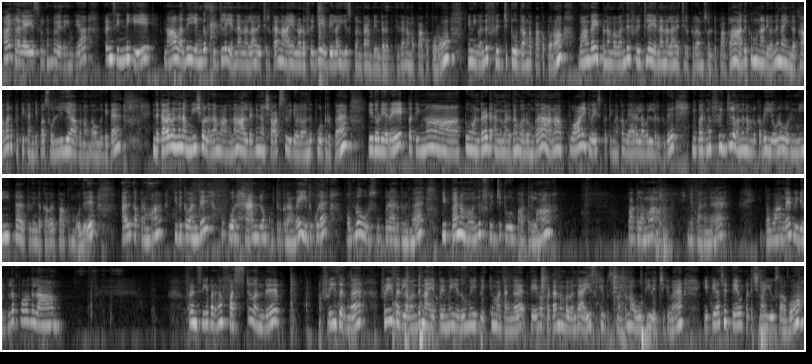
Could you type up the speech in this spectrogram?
Hi hello guys welcome to வேதகி முடியா friends இன்றைக்கி நான் வந்து எங்கள் ஃப்ரிட்ஜில் என்னென்னலாம் வச்சுருக்கேன் நான் என்னோடய ஃப்ரிட்ஜை எப்படிலாம் யூஸ் பண்ணுறேன் அப்படின்றத பற்றி தான் நம்ம பார்க்க போகிறோம் இன்றைக்கி வந்து ஃப்ரிட்ஜ் டூர் தாங்க பார்க்க போகிறோம் வாங்க இப்போ நம்ம வந்து ஃப்ரிட்ஜில் என்னென்னலாம் வச்சுருக்கிறோன்னு சொல்லிட்டு பார்க்கலாம். அதுக்கு முன்னாடி வந்து நான் இந்த கவரை பற்றி கண்டிப்பாக சொல்லியே ஆகணுங்க உங்ககிட்ட. இந்த கவர் வந்து நான் மீஷோவில் தான் வாங்கினேன். ஆல்ரெடி நான் ஷார்ட்ஸ் வீடியோவில் வந்து போட்டிருப்பேன். இதோடைய ரேட் பார்த்திங்கன்னா டூ ஹண்ட்ரட் அந்த மாதிரி தான் வருங்க. ஆனால் குவாலிட்டி வைஸ் பார்த்திங்கனாக்கா வேறு லெவலில் இருக்குது. இங்கே பாருங்கள் ஃப்ரிட்ஜில் வந்து நம்மளுக்கு அப்படியே எவ்வளோ ஒரு நீட்டாக இருக்குது இந்த கவர் பார்க்கும்போது. அதுக்கப்புறமா இதுக்கு வந்து ஒரு ஹேண்ட்லும் கொடுத்துருக்குறாங்க. இது கூட அவ்வளோ ஒரு சூப்பராக இருக்குதுங்க. இப்போ நம்ம வந்து ஃப்ரிட்ஜ் டூர் பார்த்துடலாம். பார்க்கலாமா? இங்கே பாருங்கள் இப்போ வாங்க வீடியோக்குள்ளே போகலாம். ஃப்ரெண்ட்ஸ் இங்கே பாருங்கள் ஃபஸ்ட்டு வந்து ஃப்ரீசருங்க ஃப்ரீசரில் வந்து நான் எப்போயுமே எதுவுமே வைக்க மாட்டேங்க. தேவைப்பட்டால் நம்ம வந்து ஐஸ் க்யூப்ஸ் மட்டும் நான் ஊற்றி வச்சுக்குவேன். எப்பயாச்சும் தேவைப்பட்டுச்சுன்னா யூஸ் ஆகும்.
